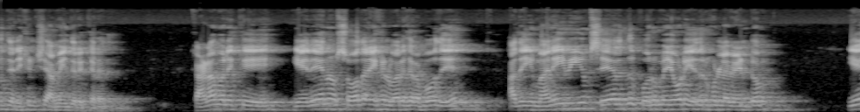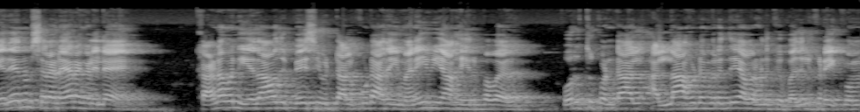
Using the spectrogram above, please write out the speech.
இந்த நிகழ்ச்சி அமைந்திருக்கிறது. கணவனுக்கு ஏதேனும் சோதனைகள் வருகிற போது அதை மனைவியும் சேர்ந்து பொறுமையோடு எதிர்கொள்ள வேண்டும். ஏதேனும் சில நேரங்களில் கணவன் ஏதாவது பேசிவிட்டால் கூட அதை மனைவியாக இருப்பவர் பொறுத்து கொண்டால் அல்லாஹுடமிருந்தே அவர்களுக்கு பதில் கிடைக்கும்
